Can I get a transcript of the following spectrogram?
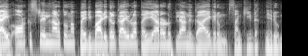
ലൈവ് ഓർക്കസ്ട്രയിൽ നടത്തുന്ന പരിപാടികൾക്കായുള്ള തയ്യാറെടുപ്പിലാണ് ഗായകരും സംഗീതജ്ഞരും.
